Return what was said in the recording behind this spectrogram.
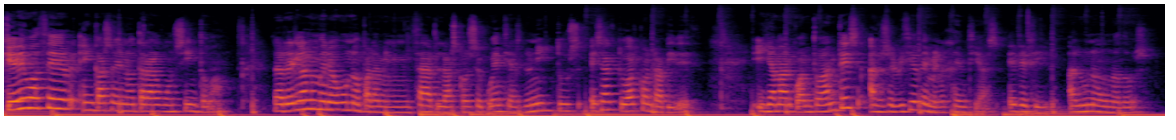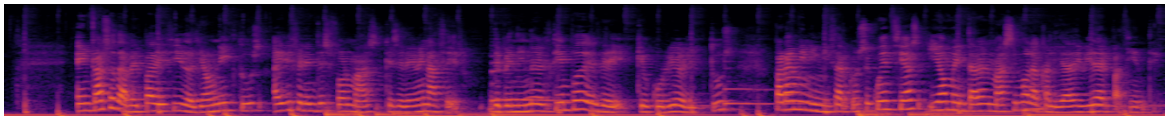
¿Qué debo hacer en caso de notar algún síntoma? La regla número uno para minimizar las consecuencias de un ictus es actuar con rapidez y llamar cuanto antes a los servicios de emergencias, es decir, al 112. En caso de haber padecido ya un ictus, hay diferentes formas que se deben hacer, dependiendo del tiempo desde que ocurrió el ictus, para minimizar consecuencias y aumentar al máximo la calidad de vida del paciente.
